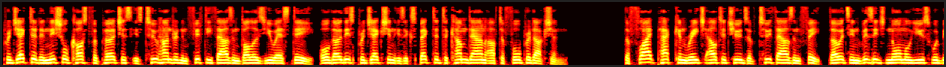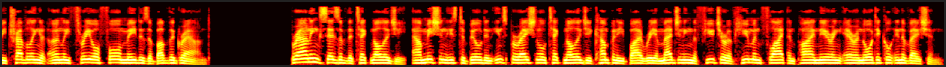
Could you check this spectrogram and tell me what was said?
Projected initial cost for purchase is $250,000 USD, although this projection is expected to come down after full production. The flight pack can reach altitudes of 2,000 feet, though its envisaged normal use would be traveling at only 3 or 4 meters above the ground. Browning says of the technology, Our mission is to build an inspirational technology company by reimagining the future of human flight and pioneering aeronautical innovation.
